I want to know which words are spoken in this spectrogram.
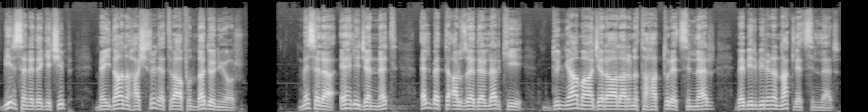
bir senede geçip meydan-ı haşrın etrafında dönüyor. Mesela ehli cennet elbette arzu ederler ki dünya maceralarını tahattür etsinler ve birbirine nakletsinler.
